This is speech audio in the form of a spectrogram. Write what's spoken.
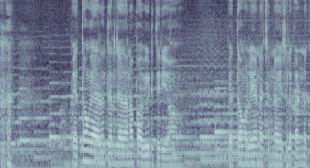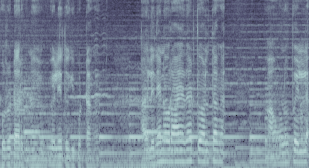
பெற்றவங்க யாருன்னு தெரிஞ்சால் தானப்பா வீடு தெரியும். பெற்றவங்களையே நான் சின்ன வயசில் கண்ணு குருட்டாக இருக்குன்னு வெளியே தூக்கி போட்டாங்க. அதுலேருந்தே என்ன ஒரு ஆயிரம் தான் எடுத்து வளர்த்தாங்க. அவங்களும் இப்போ இல்லை.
